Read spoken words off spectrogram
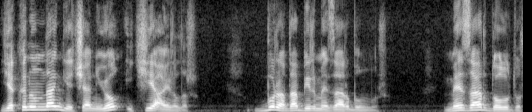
Yakınından geçen yol ikiye ayrılır. Burada bir mezar bulunur. Mezar doludur.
